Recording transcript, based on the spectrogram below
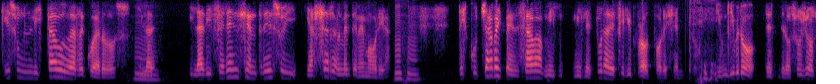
que es un listado de recuerdos y, la, y la diferencia entre eso y, y hacer realmente memoria. Te escuchaba y pensaba mis, mis lecturas de Philip Roth, por ejemplo, y un libro de, de los suyos,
